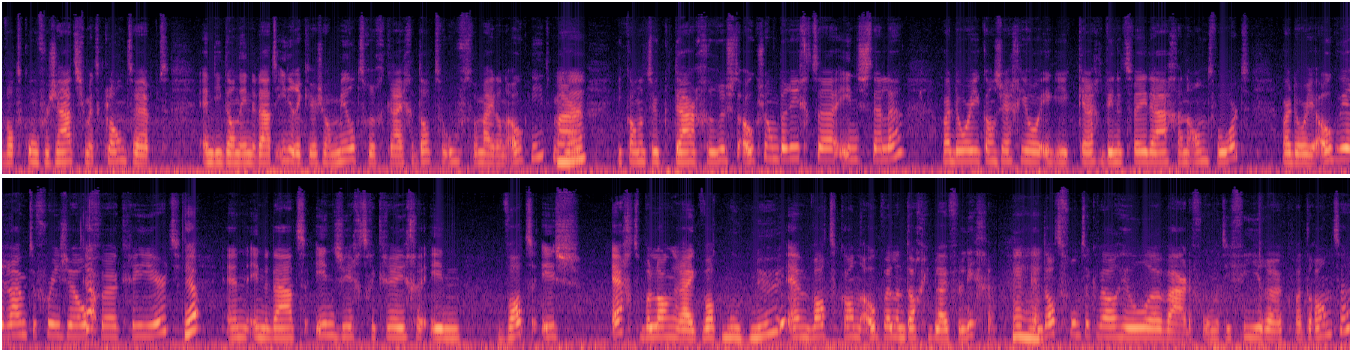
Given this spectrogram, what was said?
wat conversatie met klanten hebt. En die dan inderdaad iedere keer zo'n mail terugkrijgen. Dat hoeft van mij dan ook niet. Maar Mhm. je kan natuurlijk daar gerust ook zo'n bericht eh, instellen. Waardoor je kan zeggen, joh, ik, je krijgt binnen twee dagen een antwoord. Waardoor je ook weer ruimte voor jezelf eh, creëert. Ja. En inderdaad inzicht gekregen in wat is echt belangrijk, wat moet nu en wat kan ook wel een dagje blijven liggen. Mhm. En dat vond ik wel heel eh, waardevol met die vier kwadranten.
